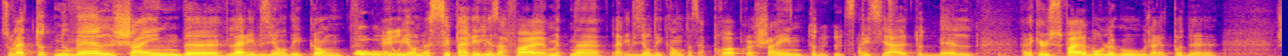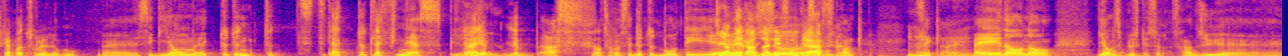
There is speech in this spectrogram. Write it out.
sur la toute nouvelle chaîne de la révision des comptes. Oh, Eh oui. oui, on a séparé les affaires maintenant. La révision des comptes a sa propre chaîne, toute Mhm. spéciale, toute belle, avec un super beau logo. J'arrête pas de. Je capote sur le logo. C'est Guillaume avec toute une. Toute, toute la, toute la finesse. Puis le- le- ah, c'est- en tout cas, c'est de toute beauté. Guillaume est rendu un ça, infographe, là. Mhm. C'est clair. Ben non, non. Guillaume, c'est plus que ça. C'est rendu, euh,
